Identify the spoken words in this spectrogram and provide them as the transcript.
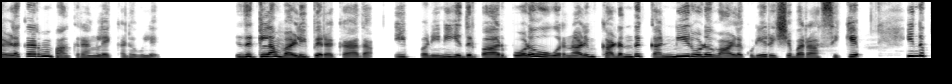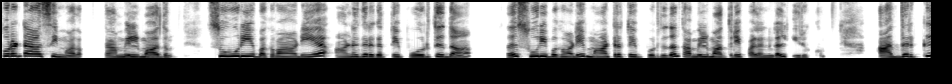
இழக்காரமா பாக்குறாங்களே கடவுளே! இதுக்கெல்லாம் வழி பிறக்காதா? இப்படின்னு எதிர்பார்ப்போட ஒவ்வொரு நாளையும் கடந்து கண்ணீரோட வாழக்கூடிய ரிஷப ராசிக்கு, இந்த புரட்டாசி மாதம், தமிழ் மாதம் சூரிய பகவானுடைய அனுகிரகத்தை பொறுத்து தான் அதாவது சூரிய பகவானுடைய மாற்றத்தை பொறுத்து தான் தமிழ் மாதத்துடைய பலன்கள் இருக்கும். அதற்கு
